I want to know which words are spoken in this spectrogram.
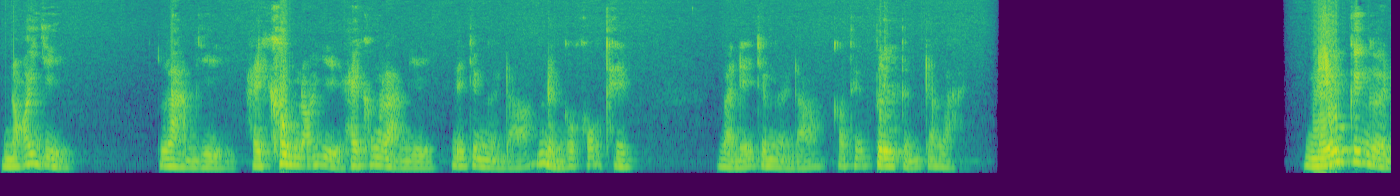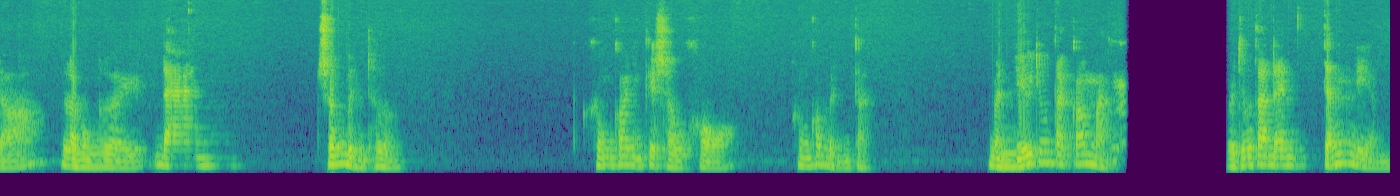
nói gì, làm gì, hay không nói gì, hay không làm gì để cho người đó đừng có khổ thêm. Và để cho người đó có thể tư tỉnh trở lại. Nếu cái người đó là một người đang sống bình thường, không có những cái sầu khổ, không có bệnh tật, mà nếu chúng ta có mặt và chúng ta đem chánh niệm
